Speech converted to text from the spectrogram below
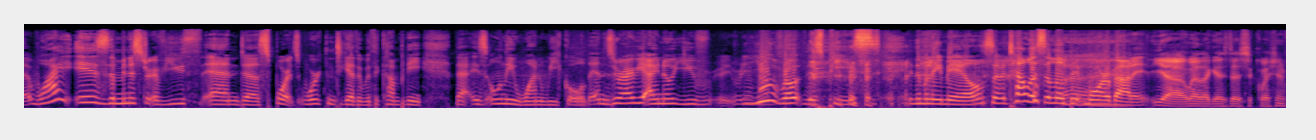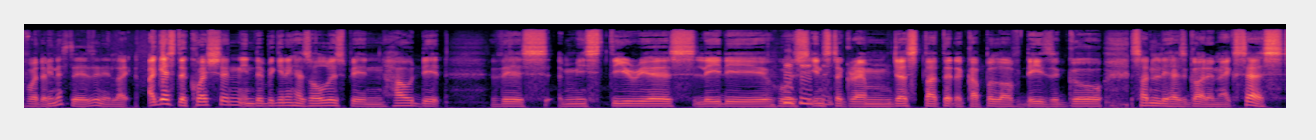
Why is the Minister of Youth and uh, Sports working together with a company that is only one week old? And Zurairi, I know you've you wrote this piece in the Malay Mail, so tell us a little bit more about it. Yeah, well, I guess that's a question for the minister, isn't it? Like, I guess the question in the beginning has always been how did this mysterious lady whose Instagram just started a couple of days ago suddenly has gotten access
